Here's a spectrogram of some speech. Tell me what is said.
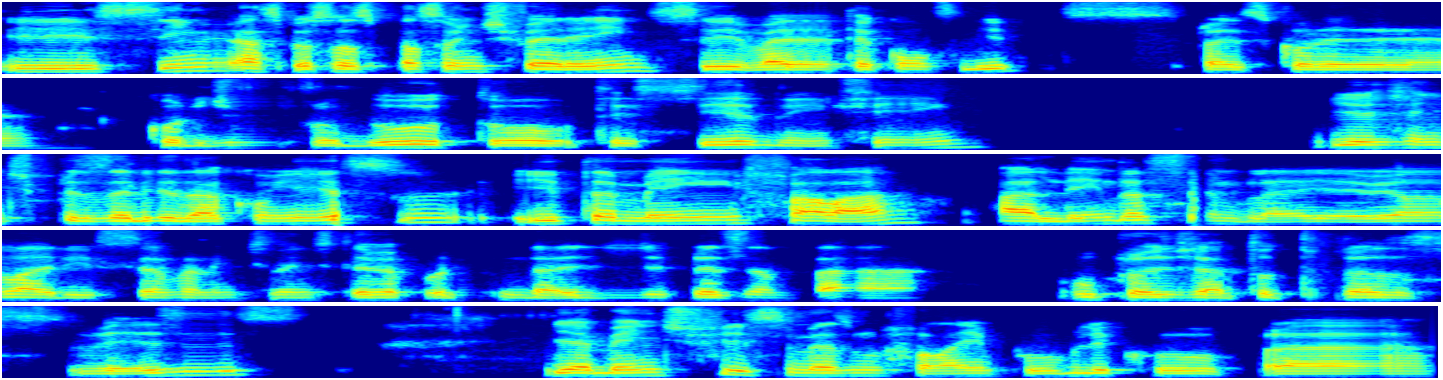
E sim, as pessoas pensam diferentes e vai ter conflitos para escolher cor de produto ou tecido, enfim. E a gente precisa lidar com isso e também falar, além da Assembleia, eu e a Larissa e a Valentina, a gente teve a oportunidade de apresentar o projeto outras vezes. E é bem difícil mesmo falar em público para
